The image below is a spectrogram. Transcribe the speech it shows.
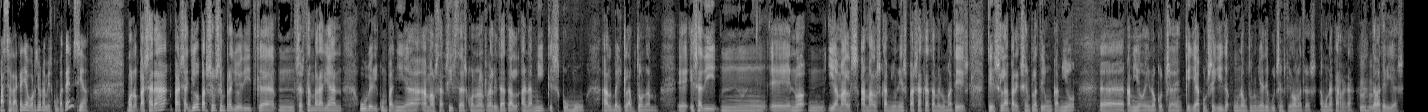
passarà que llavors hi haurà més competència. Bueno, passarà, passa, jo per això sempre jo he dit que mm, s'estan barallant Uber i companyia amb els taxistes quan en realitat el enemic és comú al vehicle autònom. Eh, és a dir, mm, eh, no, mm, i amb els, amb els camioners passa exactament el mateix. Tesla, per exemple, té un camió, eh, camió, eh, no cotxe, eh, que ja ha aconseguit una autonomia de 800 quilòmetres amb una càrrega uh -huh. de bateries.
